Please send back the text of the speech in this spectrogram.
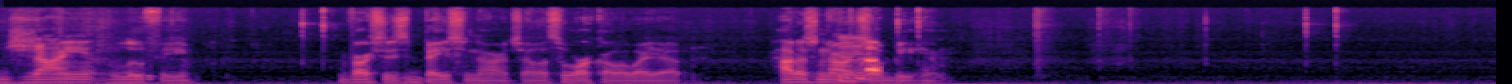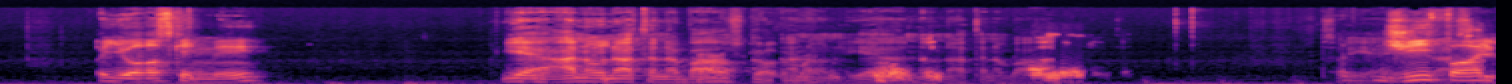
Giant Luffy versus base Naruto. Let's work all the way up. How does Naruto beat him? Are you asking me? Yeah, I know nothing about. Naruto, I know, yeah, I know nothing about. it. So yeah, G5.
